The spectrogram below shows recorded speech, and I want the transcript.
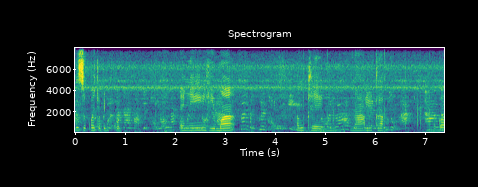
รู้สึกว่าจะเป็นกรดไอ้นี้หิมะน้ำแข็งน้ำครับ แล้วก็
